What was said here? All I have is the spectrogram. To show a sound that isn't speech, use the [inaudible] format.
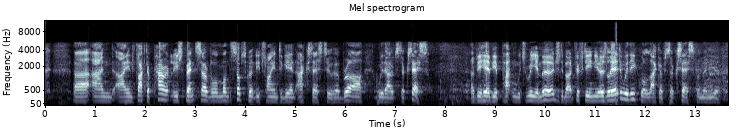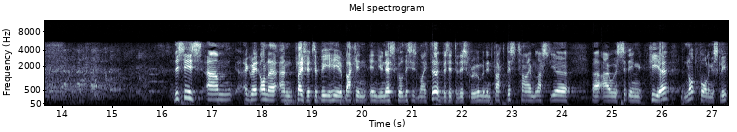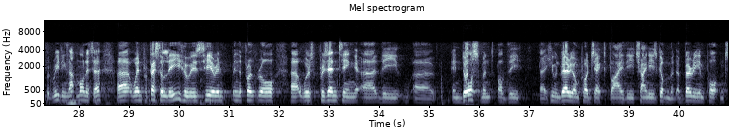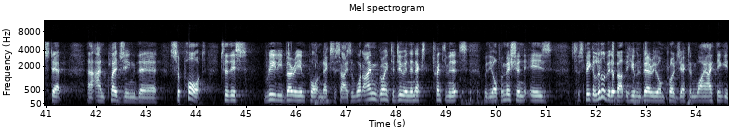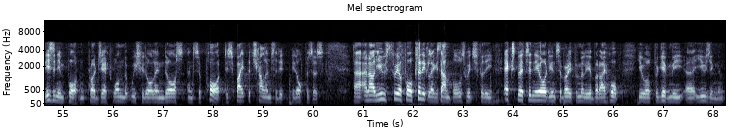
uh, and I, in fact, apparently spent several months subsequently trying to gain access to her bra without success. A behaviour pattern which re-emerged about 15 years later with equal lack of success for many years. This is um, a great honour and pleasure to be here back in, in UNESCO. This is my third visit to this room, and in fact, this time last year, uh, I was sitting here, not falling asleep, but reading that monitor, uh, when Professor Lee, who is here in, in the front row, uh, was presenting uh, the uh, endorsement of the uh, Human Variome Project by the Chinese government, a very important step, uh, and pledging their support to this really very important exercise. And what I'm going to do in the next 20 minutes, with your permission, is speak a little bit about the Human Variome Project and why I think it is an important project, one that we should all endorse and support, despite the challenge that it, it offers us. Uh, and I'll use three or four clinical examples, which for the experts in the audience are very familiar, but I hope you will forgive me uh, using them.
